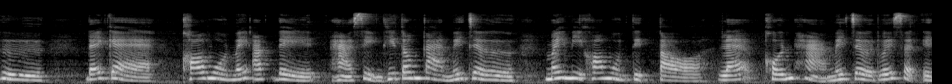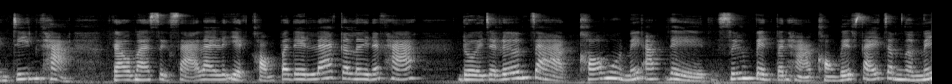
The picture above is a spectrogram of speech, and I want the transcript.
คือ ได้แก่ ข้อมูลไม่อัปเดต หาสิ่งที่ต้องการไม่เจอ ไม่มีข้อมูลติดต่อ และค้นหาไม่เจอด้วย Search Engine ค่ะ เรามาศึกษารายละเอียดของประเด็นแรกกันเลยนะคะ โดยจะเริ่มจากข้อมูลไม่อัปเดต ซึ่งเป็นปัญหาของเว็บไซต์จำนวนไม่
